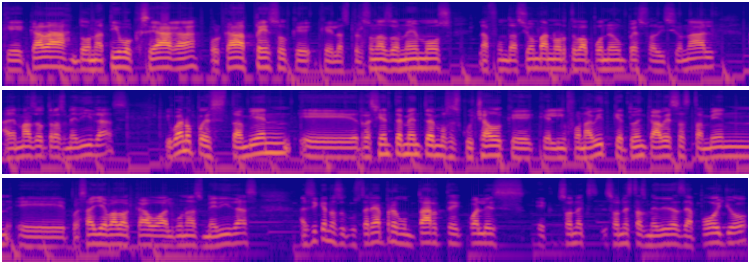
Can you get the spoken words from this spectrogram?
que cada donativo que se haga, por cada peso que, que las personas donemos, la Fundación Banorte va a poner un peso adicional, además de otras medidas. Y bueno, pues también eh, recientemente hemos escuchado que, el Infonavit que tú encabezas también eh, pues ha llevado a cabo algunas medidas. Así que nos gustaría preguntarte cuáles eh, son, son estas medidas de apoyo.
